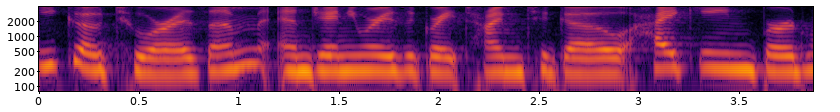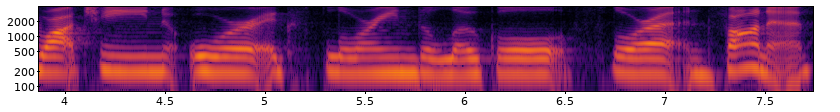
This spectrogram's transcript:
ecotourism, and January is a great time to go hiking, bird watching, or exploring the local flora and fauna.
